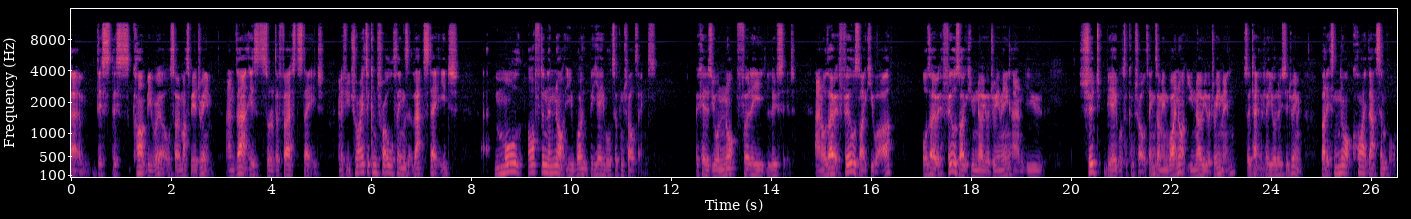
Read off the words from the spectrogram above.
Um, this this can't be real, so it must be a dream. And that is sort of the first stage. And if you try to control things at that stage, more often than not, you won't be able to control things because you're not fully lucid. And although it feels like you are, although it feels like you know you're dreaming and you should be able to control things, I mean, why not? You know you're dreaming, so technically you're lucid dreaming. But it's not quite that simple.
